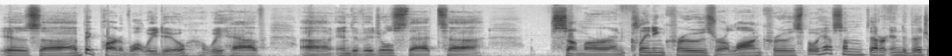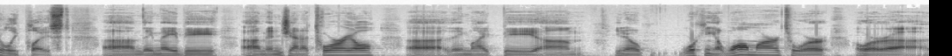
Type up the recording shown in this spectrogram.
is uh, a big part of what we do. We have uh, individuals that uh, some are on cleaning crews or lawn crews, but we have some that are individually placed. Um, they may be um, in janitorial, uh, they might be, um, you know, working at Walmart or, or uh,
